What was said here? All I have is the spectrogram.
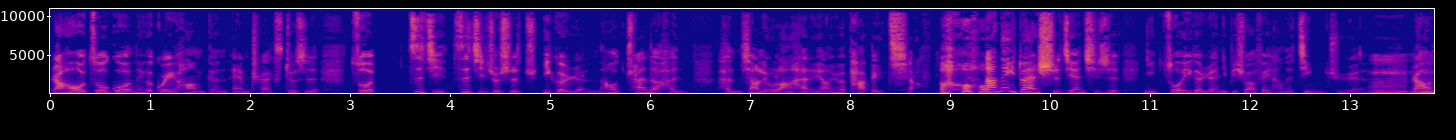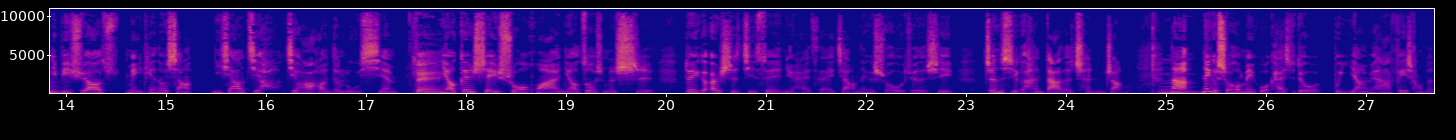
然后我坐过那个 Greyhound 跟 Amtrak，就是坐。自己自己就是一个人，然后穿的很很像流浪汉一样，因为怕被抢。Oh. 那那段时间，其实你做一个人，你必须要非常的警觉，嗯，然后你必须要每天都想，你先要计好计划好你的路线，对，你要跟谁说话，你要做什么事。对一个二十几岁的女孩子来讲，那个时候我觉得是真的是一个很大的成长。嗯、那那个时候美国开始对我不一样，因为它非常的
